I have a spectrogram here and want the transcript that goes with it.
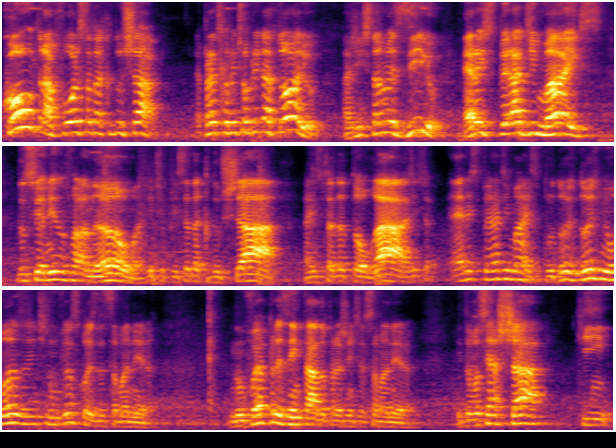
contra a força da Kedushá. É praticamente obrigatório A gente está no exílio. Era esperar demais do sionismo falar, não, a gente precisa da chá, a gente precisa da Torá. A gente... Era esperar demais. Por dois, dois mil anos a gente não viu as coisas dessa maneira. Não foi apresentado para a gente dessa maneira. Então você achar que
